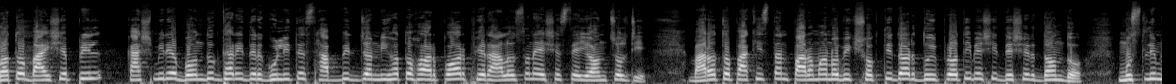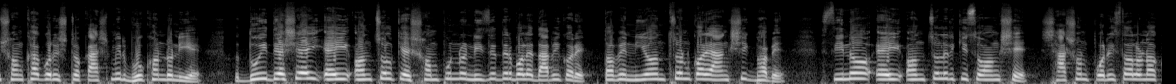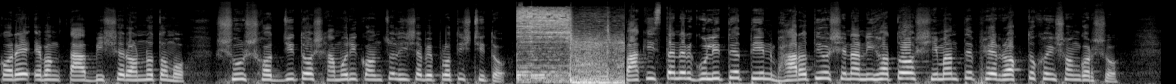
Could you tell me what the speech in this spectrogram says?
গত বাইশ এপ্রিল কাশ্মীরে বন্দুকধারীদের গুলিতে ছাব্বিশ জন নিহত হওয়ার পর ফের আলোচনায় এসেছে এই অঞ্চলটি। ভারত ও পাকিস্তান পারমাণবিক শক্তিধর দুই প্রতিবেশী দেশের দ্বন্দ্ব, মুসলিম সংখ্যাগরিষ্ঠ কাশ্মীর ভূখণ্ড নিয়ে। দুই দেশেই এই অঞ্চলকে সম্পূর্ণ নিজেদের বলে দাবি করে, তবে নিয়ন্ত্রণ করে আংশিকভাবে। চীনও এই অঞ্চলের কিছু অংশে শাসন পরিচালনা করে এবং তা বিশ্বের অন্যতম সুসজ্জিত সামরিক অঞ্চল হিসেবে প্রতিষ্ঠিত। পাকিস্তানের গুলিতে তিন ভারতীয় সেনা নিহত, সীমান্তে ফের রক্তক্ষয়ী সংঘর্ষ।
